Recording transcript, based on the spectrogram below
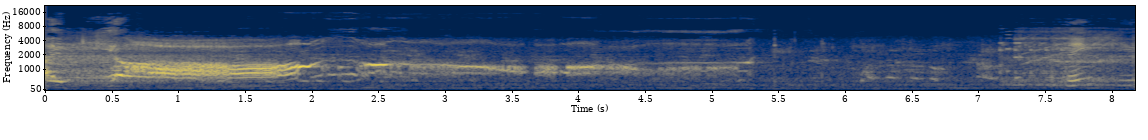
My god! Thank you.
